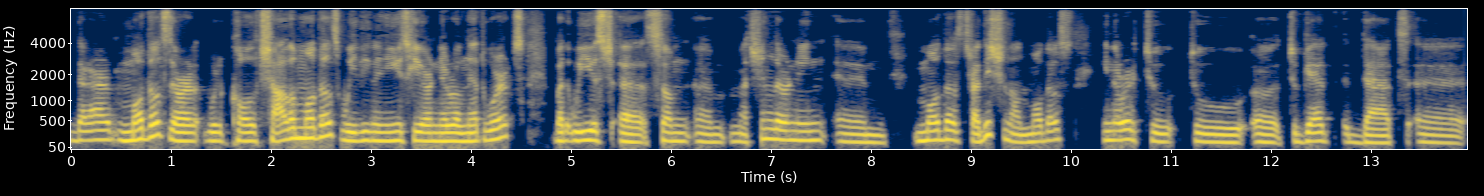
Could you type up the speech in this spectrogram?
there are models that are we call shallow models. We didn't use here neural networks, but we used uh, some um, machine learning um, models, traditional models, in order to to uh, to get that. Uh,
